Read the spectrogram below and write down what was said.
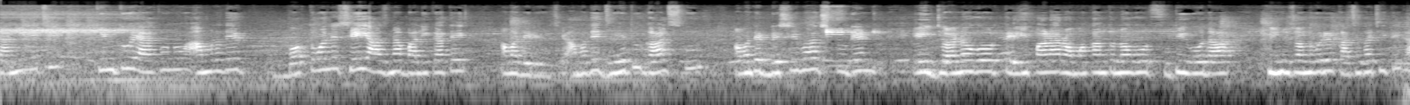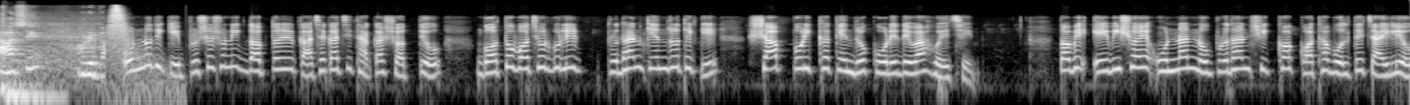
জানিয়েছি, কিন্তু এখনও আমাদের বর্তমানে সেই আজনা বালিকাতে আমাদের রয়েছে। আমাদের যেহেতু গার্লস স্কুল আমাদের বেশিরভাগ স্টুডেন্ট এই জয়নগর তেলিপাড়া রমাকান্তনগর ফুটিগোদা কৃষ্ণচন্দ্রগড়ের কাছাকাছি থেকে আসে। আমাদের অন্যদিকে প্রশাসনিক দপ্তরের কাছাকাছি থাকা সত্ত্বেও গত বছরগুলির প্রধান কেন্দ্র থেকে সাব পরীক্ষা কেন্দ্র করে দেওয়া হয়েছে। তবে এ বিষয়ে অন্যান্য প্রধান শিক্ষক কথা বলতে চাইলেও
